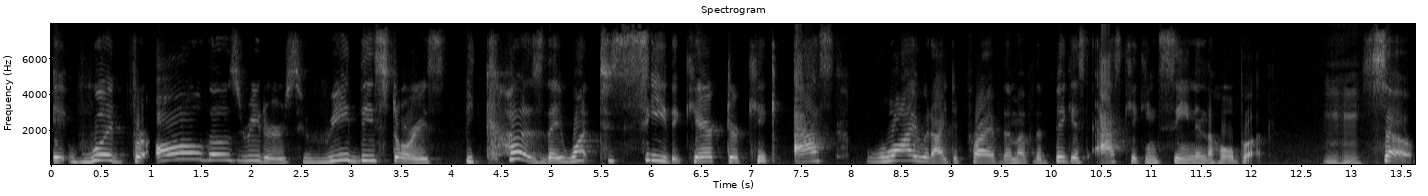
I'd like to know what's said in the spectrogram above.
it would, for all those readers who read these stories because they want to see the character kick ass, why would I deprive them of the biggest ass kicking scene in the whole book? Mm-hmm. So,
